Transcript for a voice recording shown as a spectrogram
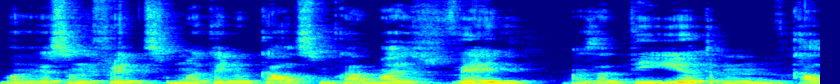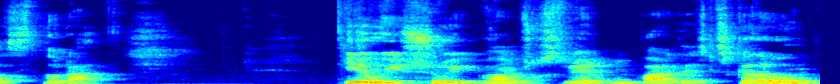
Uma direção diferente, uma tem um cálice um bocado mais velho, mais antigo, e outra um cálice dourado. Eu e o Shui vamos receber um par destes cada um.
